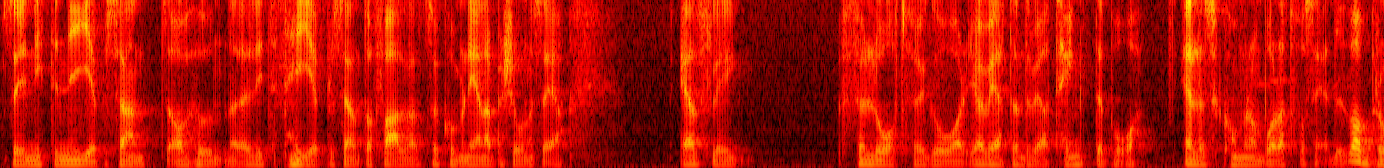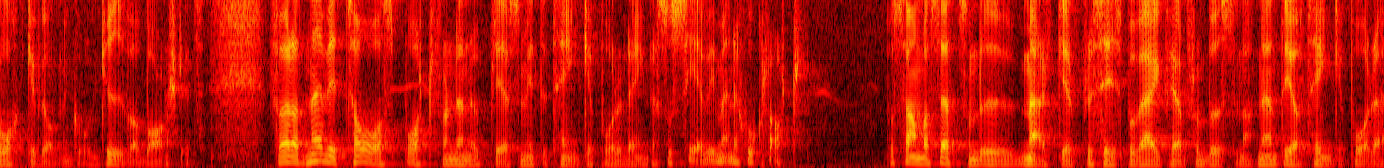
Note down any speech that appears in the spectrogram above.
så är 99% av, 100, 99% av fallen så kommer den ena personen säga Älskling, förlåt för igår, jag vet inte vad jag tänkte på. Eller så kommer de båda två säga, du vad bråkade vi om igår? Gud vad barnsligt. För att när vi tar oss bort från den upplevelsen, vi inte tänker på det längre, så ser vi människor klart. På samma sätt som du märker precis på väg hem från bussen, att när inte jag tänker på det,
